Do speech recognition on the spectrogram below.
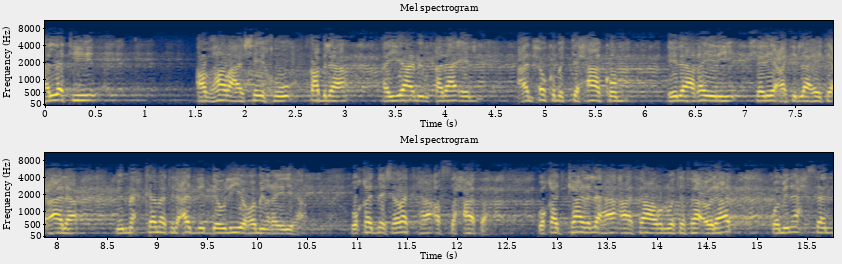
التي أظهرها الشيخ قبل أيام قلائل عن حكم التحاكم إلى غير شريعة الله تعالى من محكمة العدل الدولية ومن غيرها. وقد نشرتها الصحافة وقد كان لها آثار وتفاعلات ومن أحسن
